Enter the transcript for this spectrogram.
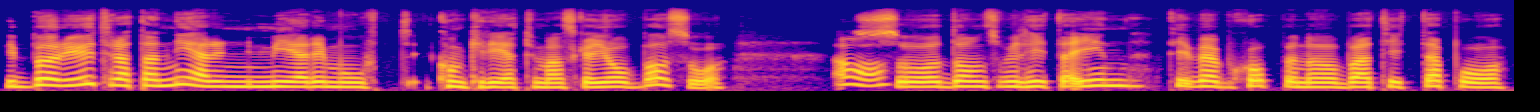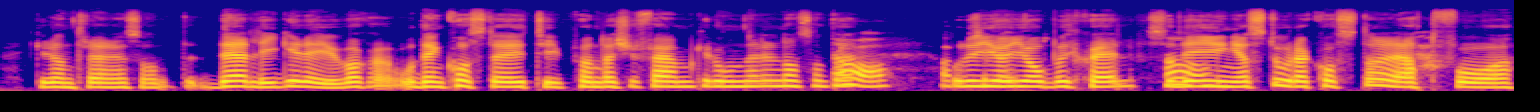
Vi börjar ju tratta ner mer emot konkret hur man ska jobba och så. Ja, Så de som vill hitta in till webbshoppen och bara titta på grundträning och sånt, där ligger det ju. Och den kostar ju typ 125 kronor eller något sånt där. ja och du gör jobbet själv. Så Ja. det är ju inga stora kostnader att få,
